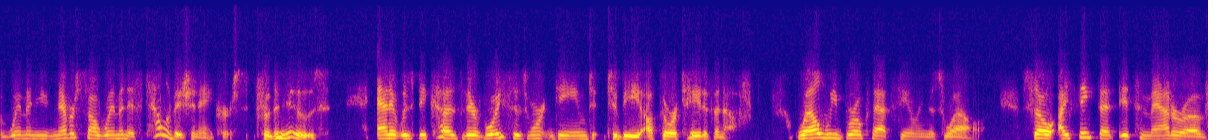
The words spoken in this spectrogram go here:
women, you never saw women as television anchors for the news. And it was because their voices weren't deemed to be authoritative enough. Well, we broke that ceiling as well. So I think that it's a matter of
